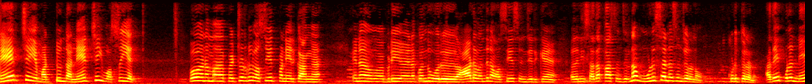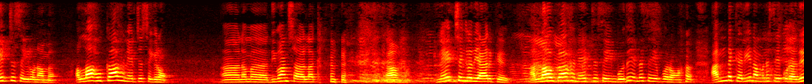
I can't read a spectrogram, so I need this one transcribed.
நேர்ச்சையை மட்டும்தான். நேர்ச்சை வசியத். இப்போ நம்ம பெற்றோர்கள் வசியத் பண்ணியிருக்காங்க. என்ன இப்படி எனக்கு வந்து ஒரு ஆடை வந்து நான் வசியம் செஞ்சுருக்கேன். அதை நீ சதக்கா செஞ்சிருந்தா முழுசாக என்ன செஞ்சிடணும்? கொடுத்துடணும். அதே போல் நேர்ச்சை செய்கிறோம் நாம். அல்லாஹுக்காக நேர்ச்சை செய்கிறோம் நம்ம திவான் ஷாலாம் ஆமாம் நேச்சங்கிறது யாருக்கு? அல்லாவுக்காக நேர்ச்சை செய்யும்போது என்ன செய்ய போகிறோம் அந்த கறியை நம்ம என்ன செய்யக்கூடாது?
